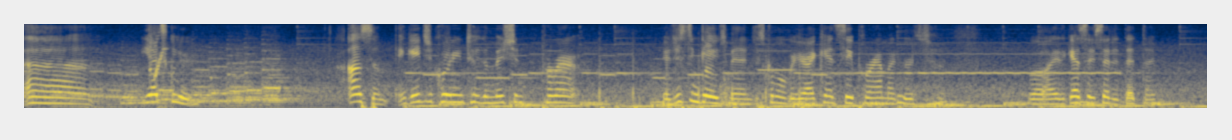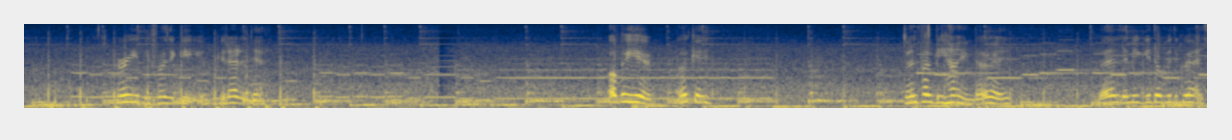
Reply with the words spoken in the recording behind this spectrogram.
Uh, it's clear. Awesome. Engage according to the mission parameter. Yeah, just engage, man. Just come over here. I can't say parameters. well, I guess I said it that time. Hurry before they get you. Get out of there. Over here. Okay. Don't fall behind. Alright. Well, let me get over the grass.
